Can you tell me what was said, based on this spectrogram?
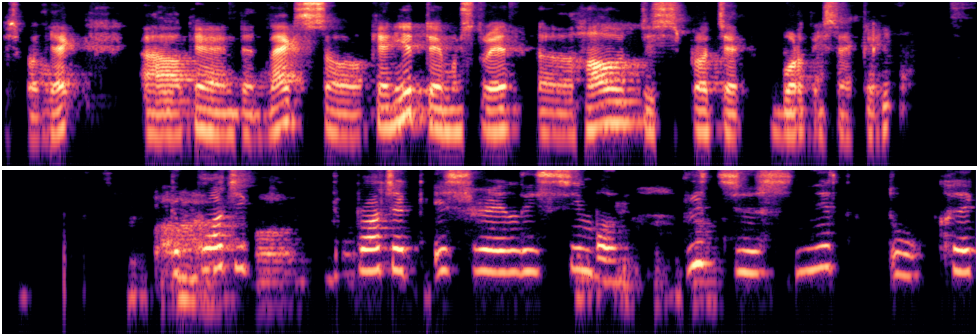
this project. Uh, okay, and the next, so can you demonstrate uh, how this project works exactly? The project, the project is really simple. We just need to click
